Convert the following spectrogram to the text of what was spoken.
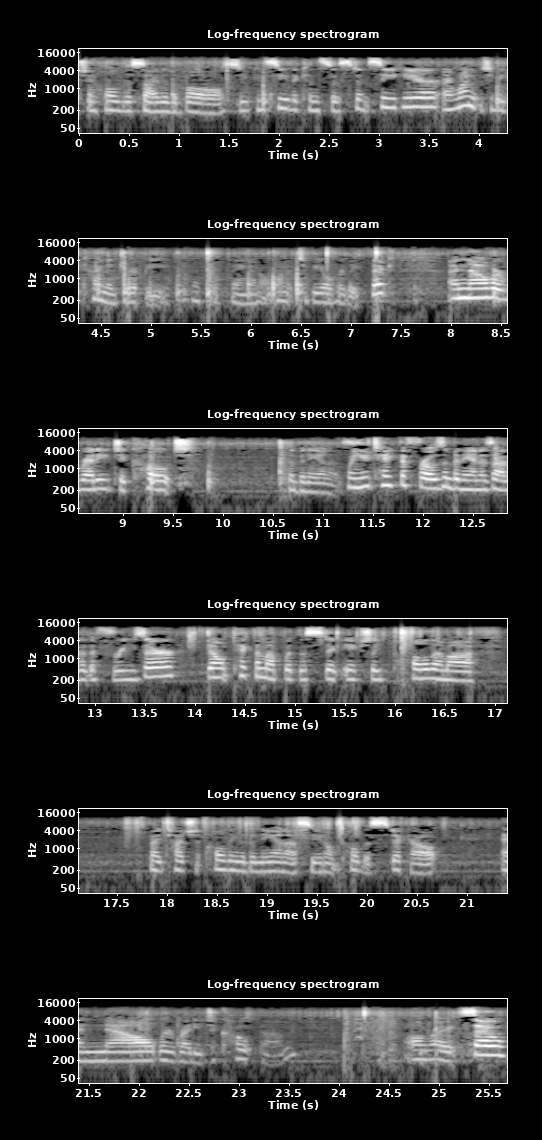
to hold the side of the bowl. So you can see the consistency here. I want it to be kind of drippy. That's the thing. I don't want it to be overly thick. And now we're ready to coat the bananas. When you take the frozen bananas out of the freezer, don't pick them up with the stick. Actually pull them off by touching, holding the banana so you don't pull the stick out. And now we're ready to coat them. All right, so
